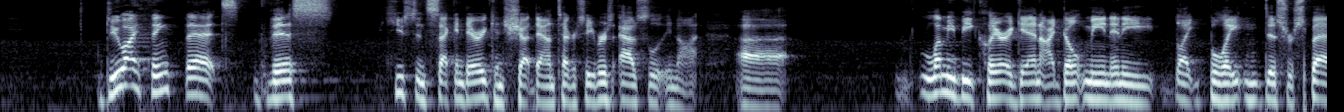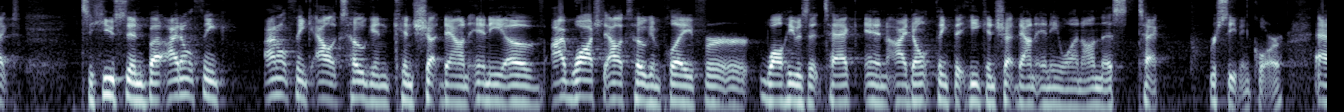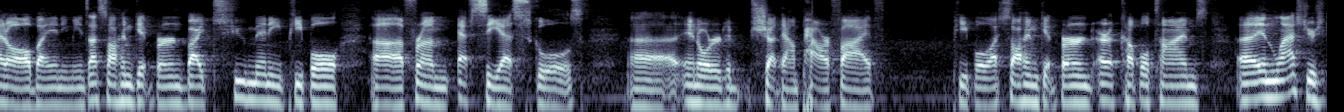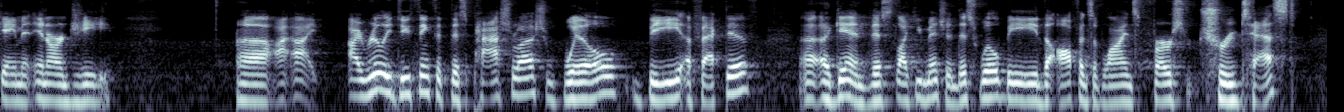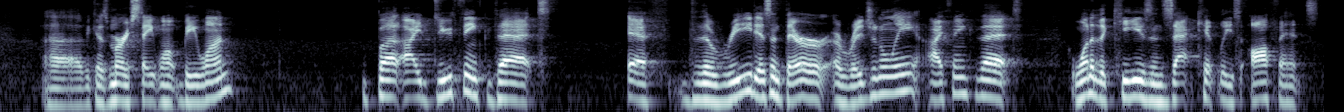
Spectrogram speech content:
do I think that this Houston secondary can shut down tech receivers? Absolutely not. Uh, let me be clear again. I don't mean any like blatant disrespect to Houston, but I don't think I don't think Alex Hogan can shut down any of. I watched Alex Hogan play for while he was at Tech, and I don't think that he can shut down anyone on this Tech receiving core at all by any means. I saw him get burned by too many people uh, from FCS schools uh, in order to shut down Power Five people. I saw him get burned a couple times uh, in last year's game at NRG. Uh, I, I, I really do think that this pass rush will be effective. Uh, again, this, like you mentioned, this will be the offensive line's first true test uh, because Murray State won't be one. But I do think that if the read isn't there originally, I think that one of the keys in Zach Kittley's offense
